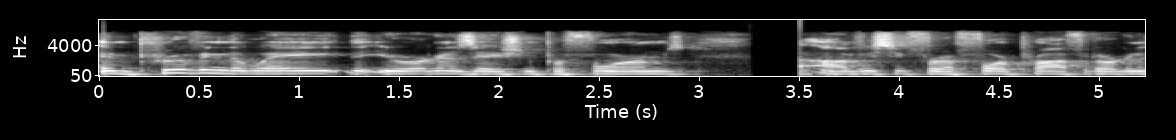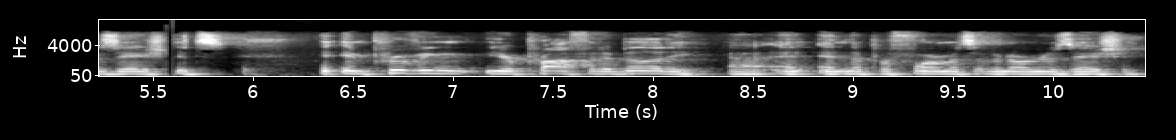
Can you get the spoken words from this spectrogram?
improving the way that your organization performs. Obviously, for a for profit organization, it's improving your profitability uh, and, and, the performance of an organization.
